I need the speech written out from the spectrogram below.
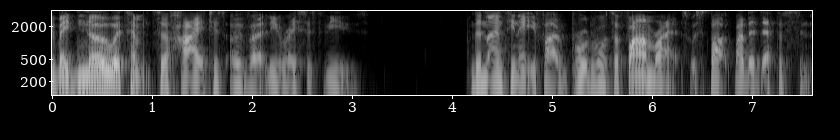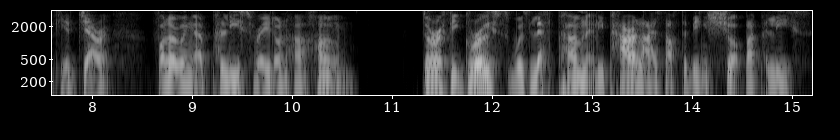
who made no attempt to hide his overtly racist views. The 1985 Broadwater farm riots were sparked by the death of Cynthia Jarrett following a police raid on her home. Dorothy Groce was left permanently paralyzed after being shot by police,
